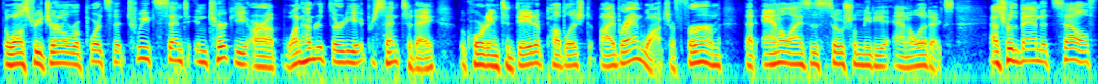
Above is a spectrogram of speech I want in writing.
The Wall Street Journal reports that tweets sent in Turkey are up 138% today, according to data published by Brandwatch, a firm that analyzes social media analytics. As for the ban itself,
